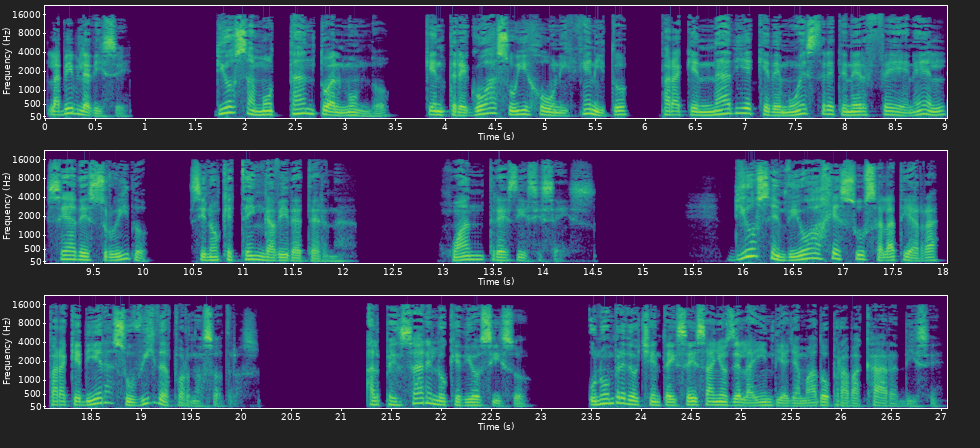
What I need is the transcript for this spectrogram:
La Biblia dice, Dios amó tanto al mundo que entregó a su Hijo unigénito para que nadie que demuestre tener fe en Él sea destruido, sino que tenga vida eterna. Juan 3:16 Dios envió a Jesús a la tierra para que diera su vida por nosotros. Al pensar en lo que Dios hizo, un hombre de 86 años de la India llamado Prabhakar dice,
